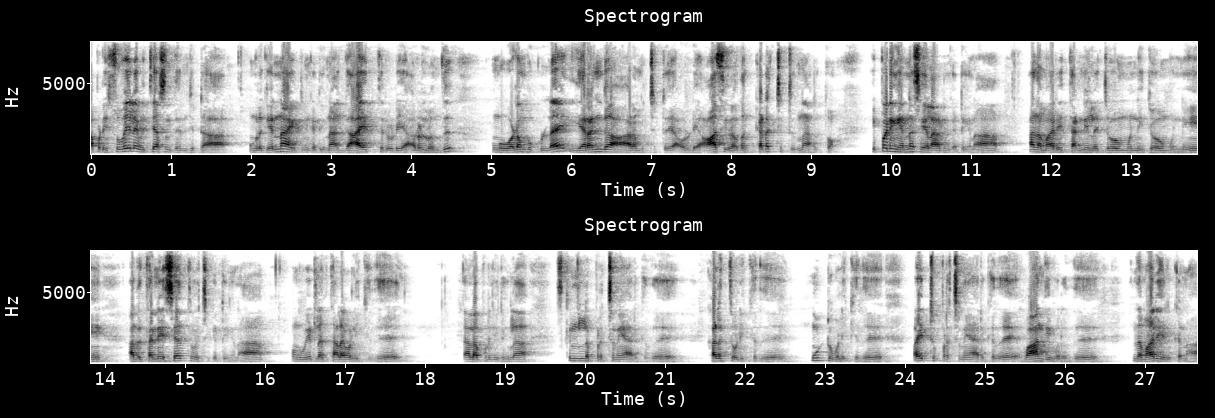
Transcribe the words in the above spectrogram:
அப்படி சுவையில் வித்தியாசம் தெரிஞ்சிட்டா உங்களுக்கு என்ன ஆயிட்டுன்னு கேட்டிங்கன்னா காயத்ரியுடைய அருள் வந்து உங்கள் உடம்புக்குள்ளே இறங்க ஆரம்பிச்சிட்டு அவருடைய ஆசீர்வாதம் கிடச்சிட்டுன்னு அர்த்தம். இப்போ நீங்கள் என்ன செய்யலாம் அப்படின்னு கேட்டிங்கன்னா அந்த மாதிரி தண்ணியில் ஜெபம் பண்ணி ஜெபம் பண்ணி அந்த தண்ணியை சேர்த்து வச்சுக்கிட்டிங்கன்னா உங்கள் வீட்டில் தலைவலிக்குது நல்லா புரிஞ்சுக்கிட்டிங்களா? ஸ்கின்னில் பிரச்சனையாக இருக்குது கழுத்து வலிக்குது மூட்டு வலிக்குது வயிற்று பிரச்சனையாக இருக்குது வாந்தி வருது. இந்த மாதிரி இருக்குன்னா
